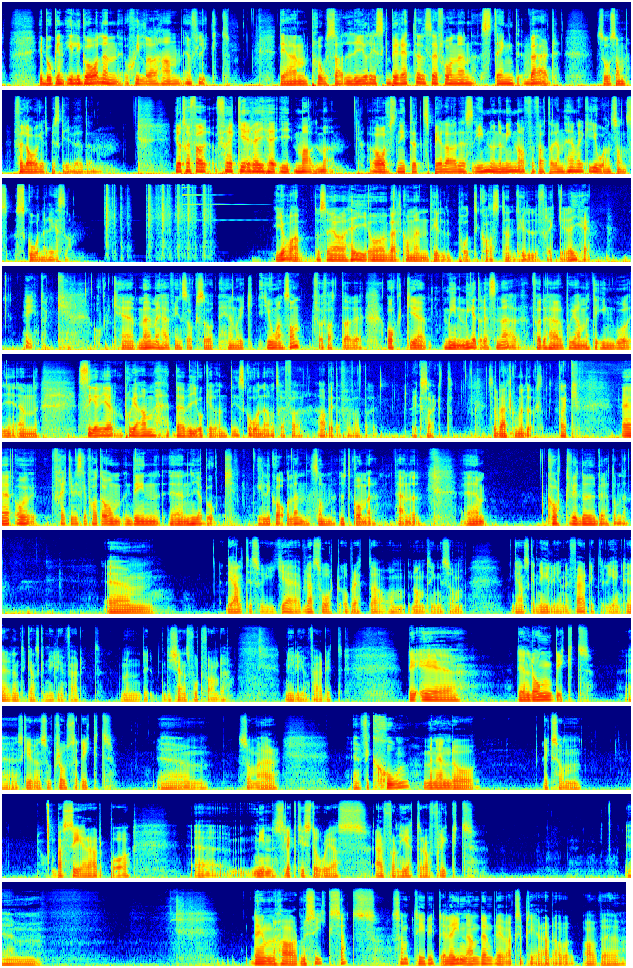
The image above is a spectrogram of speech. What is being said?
I boken Illegalen skildrar han en flykt. Det är en prosa-lyrisk berättelse från en stängd värld, så som förlaget beskriver den. Jag träffar Fräcke Reihe i Malmö. Avsnittet spelades in under min och författaren Henrik Johanssons Skåneresa. Ja, då säger jag hej och välkommen till podcasten till Fräcke Reihe. Hej, tack. Och eh, med mig här finns också Henrik Johansson, författare och eh, min medresenär för det här programmet. Det ingår i en serie program där vi åker runt i Skåne och träffar arbetarförfattare. Exakt. Så välkommen du också. Tack. Eh, och Fräcke, vi ska prata om din nya bok Illegalen som utkommer här nu. kort, vill du berätta om den? Um, det är alltid så jävla svårt att berätta om någonting som ganska nyligen är färdigt. Eller egentligen är det inte ganska nyligen färdigt. Men det, det känns fortfarande nyligen färdigt. Det är, det är en lång dikt eh, skriven som prosadikt. Eh, som är en fiktion men ändå liksom baserad på eh, Eh, min släkthistorias erfarenheter av flykt. Um, den har musiksats samtidigt, eller innan den blev accepterad av, av uh,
